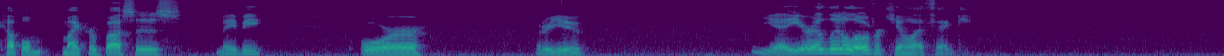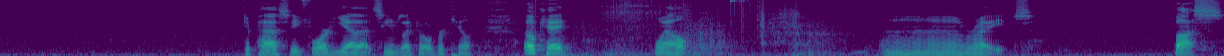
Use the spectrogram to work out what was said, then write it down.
Couple microbuses, maybe. Or what are you? Yeah, you're a little overkill, I think. Capacity 40. Yeah, that seems like overkill. Okay. Well. Uh, right. Bus.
